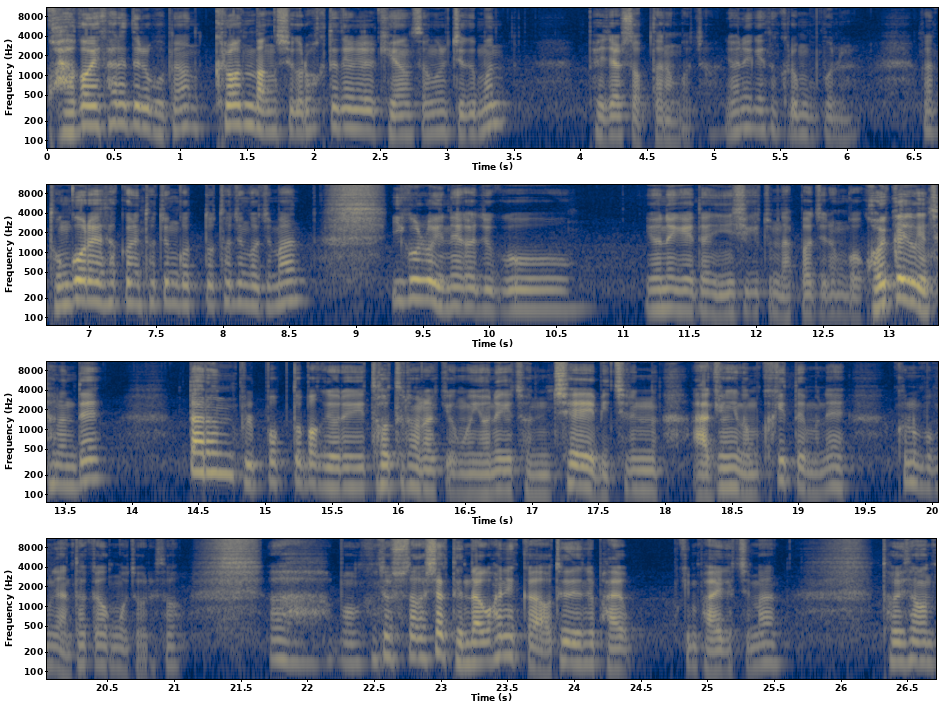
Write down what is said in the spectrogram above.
과거의 사례들을 보면 그런 방식으로 확대될 개연성을 지금은 배제할 수 없다는 거죠. 연예계에서는 그런 부분을 그러니까 동거래 사건이 터진 것도 터진 거지만 이걸로 인해 가지고 연예계에 대한 인식이 좀 나빠지는 거 거기까지도 괜찮은데 다른 불법 도박 연예인이 더 드러날 경우에 연예계 전체에 미치는 악영이 너무 크기 때문에 그런 부분이 안타까운 거죠. 그래서 아 뭐 경찰 수사가 시작된다고 하니까 어떻게 되는지 봐긴 봐야겠지만 더 이상은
